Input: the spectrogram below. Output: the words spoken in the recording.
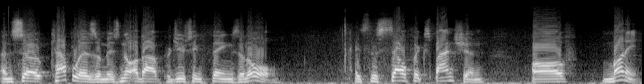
And so capitalism is not about producing things at all. It's the self-expansion of money.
